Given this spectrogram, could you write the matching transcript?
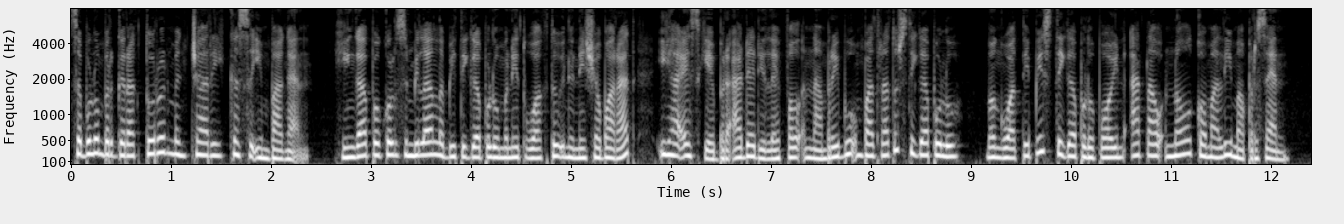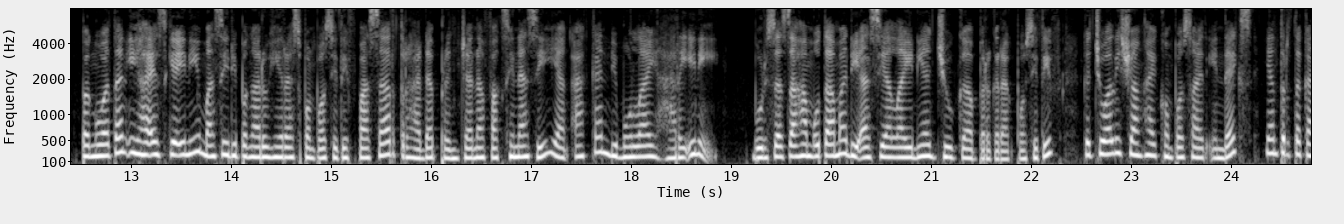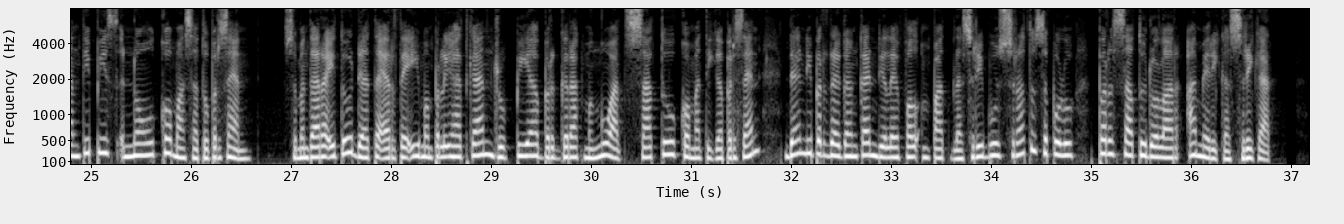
sebelum bergerak turun mencari keseimbangan. Hingga pukul 9 lebih 30 menit waktu Indonesia Barat, IHSG berada di level 6.430 menguat tipis 30 poin atau 0,5 persen. Penguatan IHSG ini masih dipengaruhi respon positif pasar terhadap rencana vaksinasi yang akan dimulai hari ini. Bursa saham utama di Asia lainnya juga bergerak positif, kecuali Shanghai Composite Index yang tertekan tipis 0,1 persen. Sementara itu, data RTI memperlihatkan rupiah bergerak menguat 1,3 persen dan diperdagangkan di level 14.110 per 1 dolar Amerika Serikat.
